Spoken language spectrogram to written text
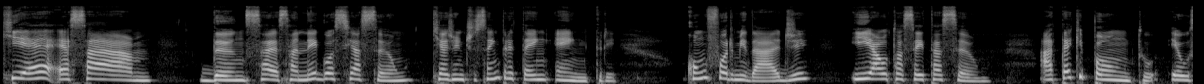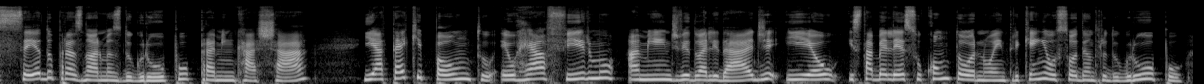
que é essa hum, dança, essa negociação que a gente sempre tem entre conformidade e autoaceitação. Até que ponto eu cedo para as normas do grupo para me encaixar e até que ponto eu reafirmo a minha individualidade e eu estabeleço o contorno entre quem eu sou dentro do grupo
